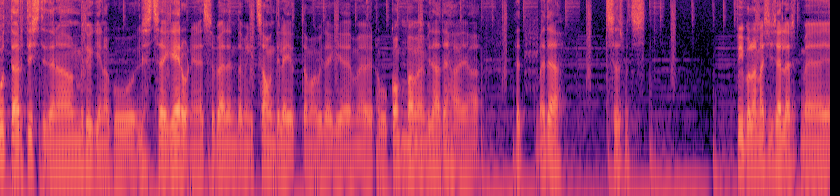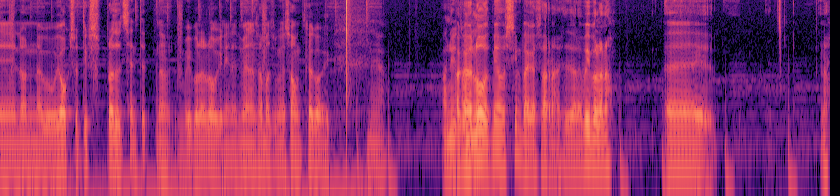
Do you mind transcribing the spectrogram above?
uute artistidena on muidugi nagu lihtsalt see keeruline, et sa pead enda mingit sound'i leiutama kuidagi ja me nagu kompame mm., mida teha ja et ma ei tea, selles mõttes võib-olla on asi selles, et meil on nagu jooksvalt üks produtsent, et noh, võib-olla loogiline, et meil on samasugune sound ka kogu aeg. Aga on... lood minu meelest küll väga sarnased ei ole, võib-olla noh äh,, noh,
